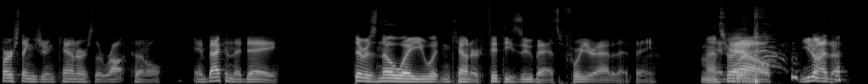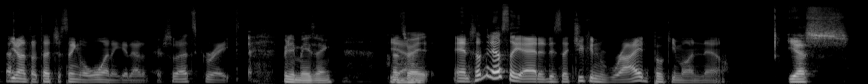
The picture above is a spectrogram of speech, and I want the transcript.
first things you encounter is the rock tunnel, and back in the day, there was no way you wouldn't encounter 50 Zubats before you're out of that thing. That's and right. Now you don't have to you don't have to touch a single one and get out of there, so that's great. Pretty amazing. That's Yeah. right. And something else they added is that you can ride Pokemon now, Yes,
